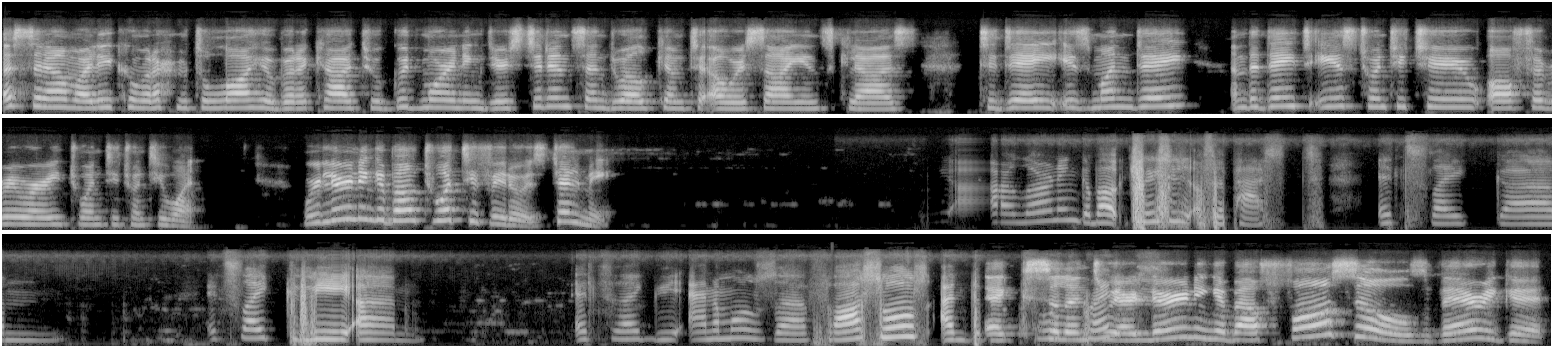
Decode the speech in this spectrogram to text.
Assalamu alaikum wa rahmatullahi wa barakatuh. Good morning, dear students, and welcome to our science class. Today is Monday, and the date is 22 of February 2021. We're learning about what, if Tifiruz? Tell me. We are learning about traces of the past. It's like um, it's like the um, it's like the animals' uh, fossils and the Excellent. We are learning about fossils. Very good.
